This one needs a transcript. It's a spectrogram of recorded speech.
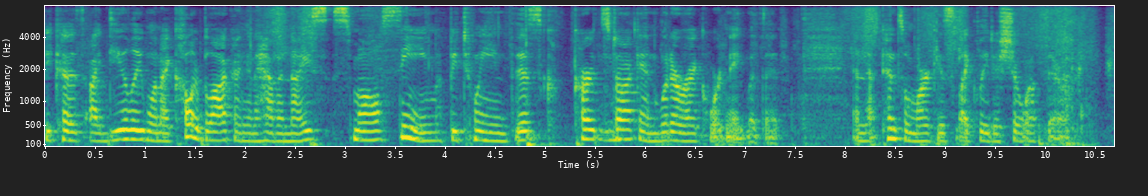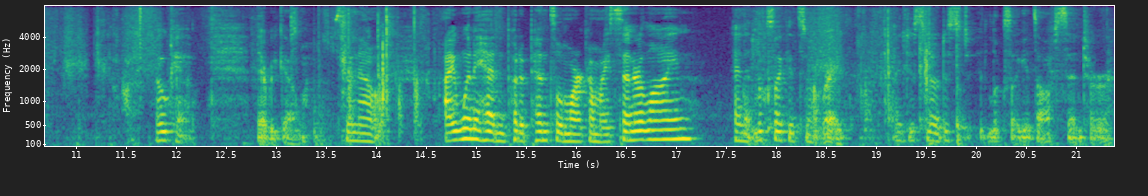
because ideally when I color block, I'm gonna have a nice small seam between this cardstock and whatever I coordinate with it. And that pencil mark is likely to show up there. Okay, there we go. So now I went ahead and put a pencil mark on my center line and it looks like it's not right. I just noticed it looks like it's off center.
